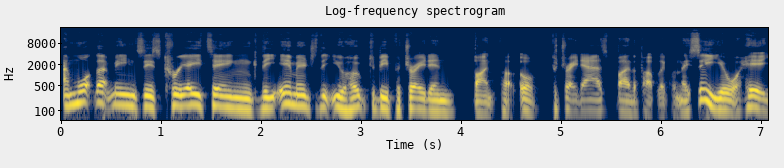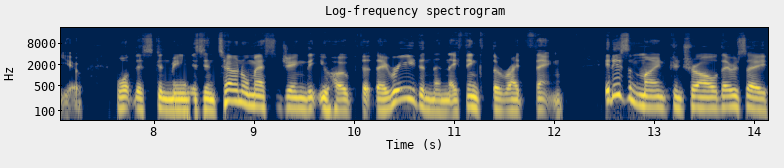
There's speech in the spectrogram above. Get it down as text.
And what that means is creating the image that you hope to be portrayed in by the pu- or portrayed as by the public when they see you or hear you. What this can mean is internal messaging that you hope that they read and then they think the right thing. It isn't mind control. There is a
